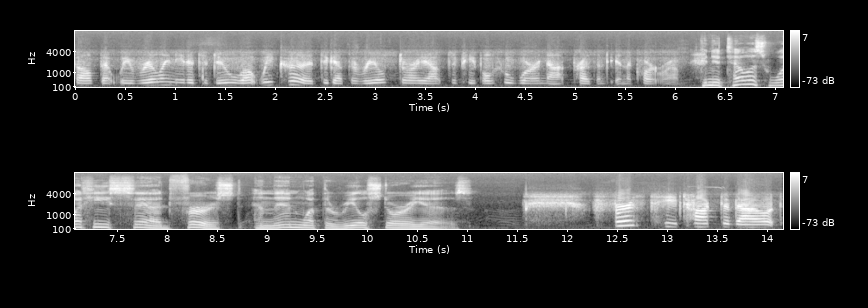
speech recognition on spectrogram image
felt, that we really needed to do what we could to get the real story out to people who were not present in the courtroom. Can you tell us what he said first and then what the real story is? First, he talked about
